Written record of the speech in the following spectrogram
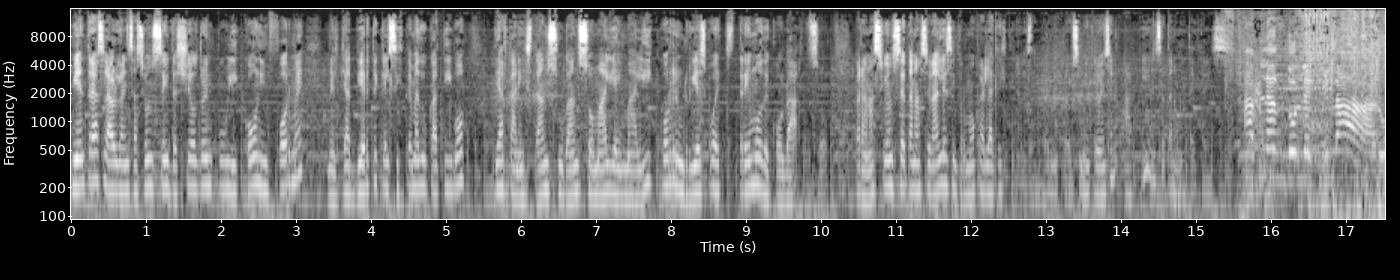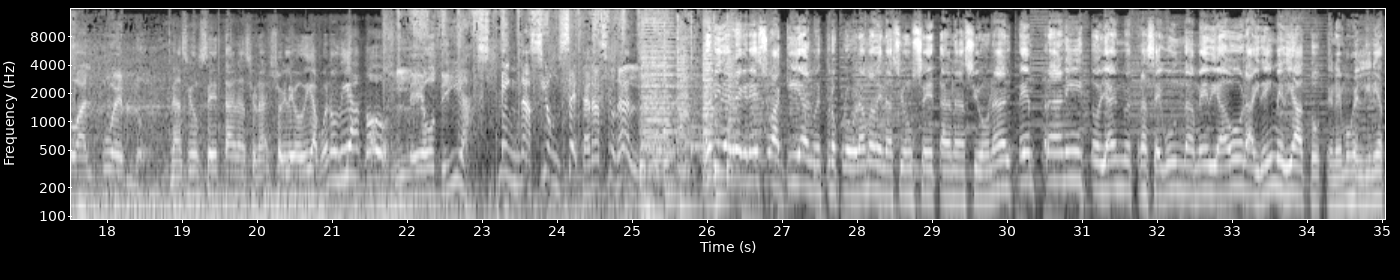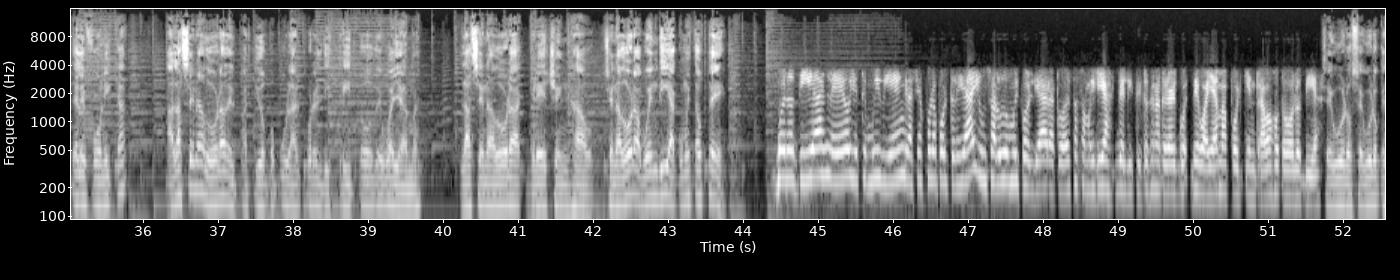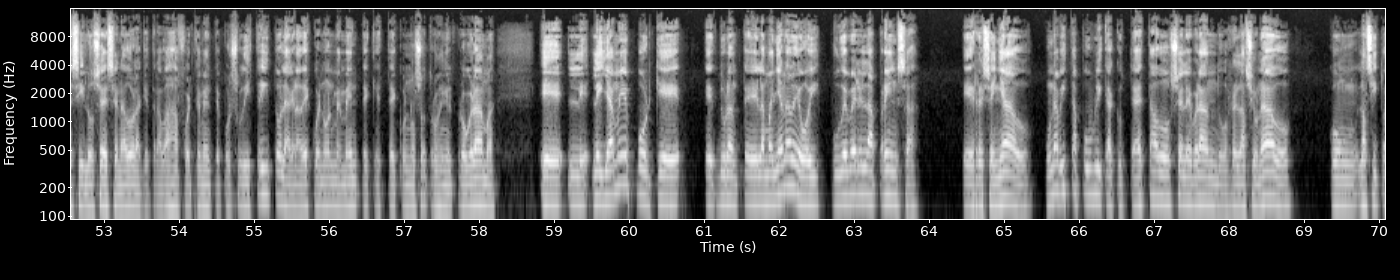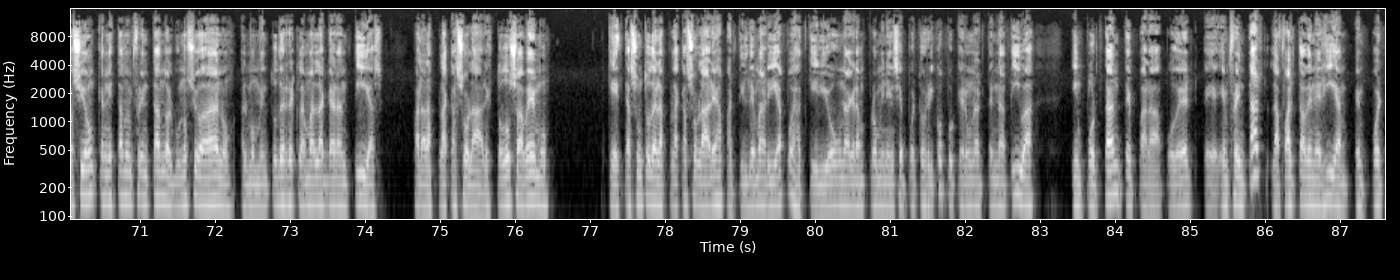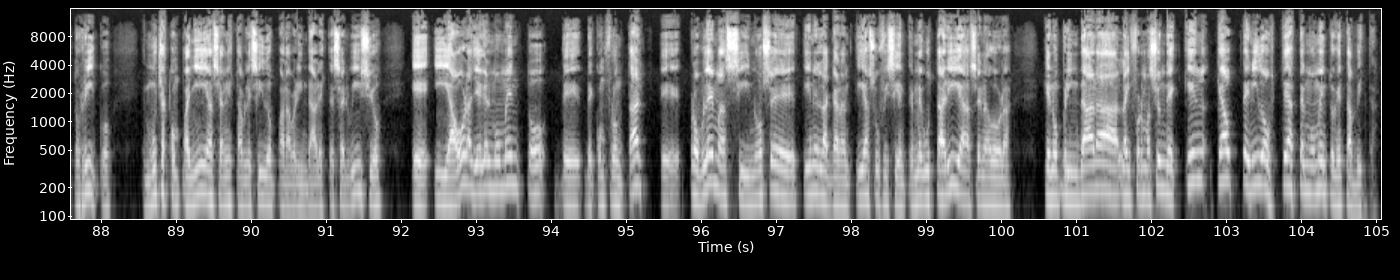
mientras la organización Save the Children publicó un informe en el que advierte que el sistema educativo de Afganistán, Sudán, Somalia y Malí corre un riesgo extremo de colapso. Para Nación Z Nacional les informó Carla Cristina. Les espero mi próxima intervención aquí en Z93. Hablándole claro al pueblo. Nación Z Nacional, soy Leo Díaz. Buenos días a todos. Leo Díaz en Nación Z Nacional. Bueno, y de regreso aquí a nuestro programa de Nación Z Nacional, tempranito, ya en nuestra segunda media hora, y de inmediato tenemos en línea telefónica a la senadora del Partido Popular por el distrito de Guayama, la senadora Gretchen Howe. Senadora, buen día, ¿cómo está usted? Buenos días, Leo. Yo estoy muy bien. Gracias por la oportunidad y un saludo muy cordial a todas estas familias del Distrito Senatorial de Guayama por quien trabajo todos los días. Seguro, seguro que sí, lo sé, senadora, que trabaja fuertemente por su distrito. Le agradezco enormemente que esté con nosotros en el programa. Eh, le, llamé porque eh, durante la mañana de hoy pude ver en la prensa eh, reseñado una vista pública que usted ha estado celebrando relacionado con la situación que han estado enfrentando algunos ciudadanos al momento de reclamar las garantías para las placas solares. Todos sabemos que este asunto de las placas solares a partir de María pues adquirió una gran prominencia en Puerto Rico porque era una alternativa importante para poder eh, enfrentar la falta de energía en, Puerto Rico. Muchas compañías se han establecido para brindar este servicio eh, y ahora llega el momento de, confrontar eh, problemas si no se tienen las garantías suficientes. Me gustaría, senadora, que nos brindara la información de qué, qué ha obtenido usted hasta el momento en estas vistas.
